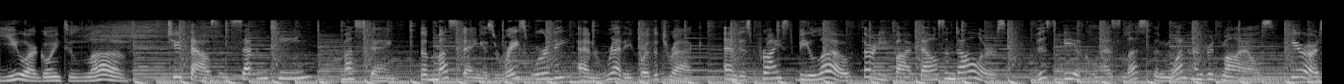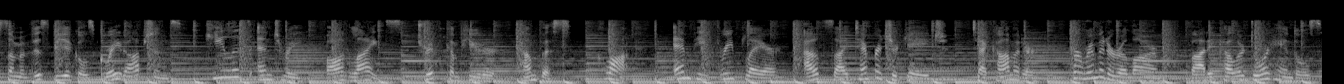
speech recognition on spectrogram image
You are going to love 2017 Mustang. The Mustang is race-worthy and ready for the track and is priced below $35,000. This vehicle has less than 100 miles. Here are some of this vehicle's great options. Keyless entry, fog lights, trip computer, compass, clock, MP3 player, outside temperature gauge, tachometer, perimeter alarm, body color door handles.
